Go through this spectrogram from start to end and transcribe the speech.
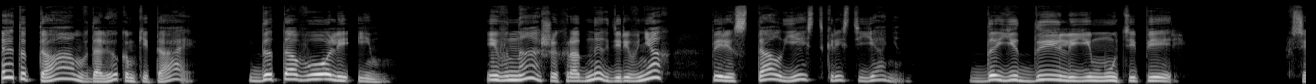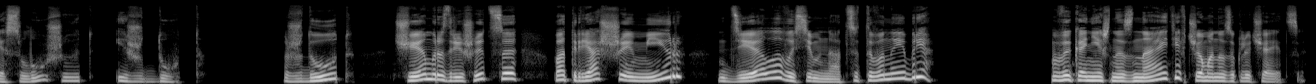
Это там, в далеком Китае. До того ли им? И в наших родных деревнях перестал есть крестьянин. Да еды ли ему теперь? Все слушают и ждут ждут, чем разрешится потрясший мир дело 18 ноября. Вы, конечно, знаете, в чем оно заключается.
